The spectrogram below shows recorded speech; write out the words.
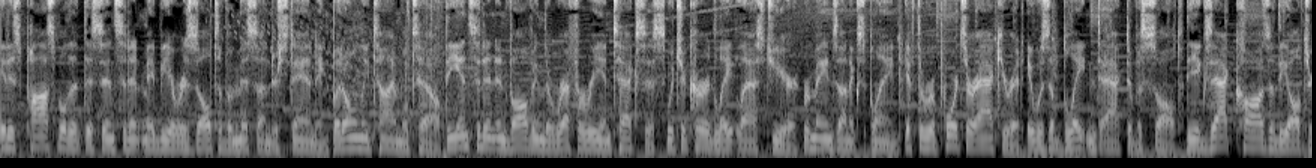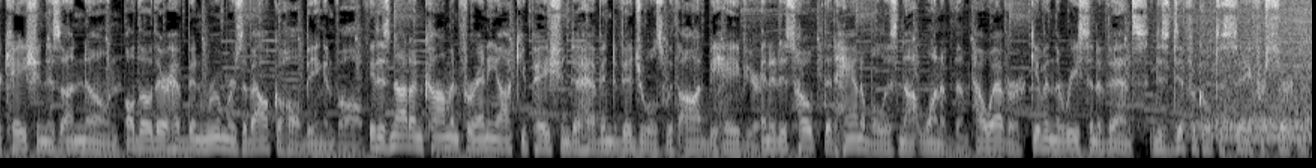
It is possible that this incident may be a result of a misunderstanding, but only time will tell. The incident involving the referee in Texas, which occurred late last year, remains unexplained. If the reports are accurate, it was a blatant act of assault. The exact cause of the altercation is unknown, although there have been rumors of alcohol being involved. It is not uncommon for any occupation to have individuals with odd behavior, and it is hoped that Hannibal is not one of them. However, given the recent events, it is difficult to say for certain.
